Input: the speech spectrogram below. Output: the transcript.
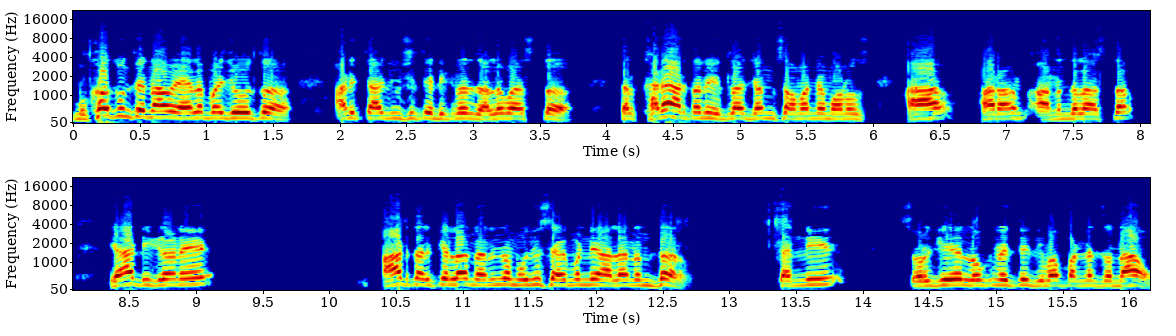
मुखातून ते नाव यायला पाहिजे होतं. आणि त्या दिवशी ते डिक्लेअर झालं असतं. तर खऱ्या अर्थाने इथला जनसामान्य माणूस हा फार आनंदाला असता. या ठिकाणी आठ तारखेला नरेंद्र मोदी साहेबांनी आल्यानंतर त्यांनी स्वर्गीय लोकनेते दिवा पाडण्याचं नाव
